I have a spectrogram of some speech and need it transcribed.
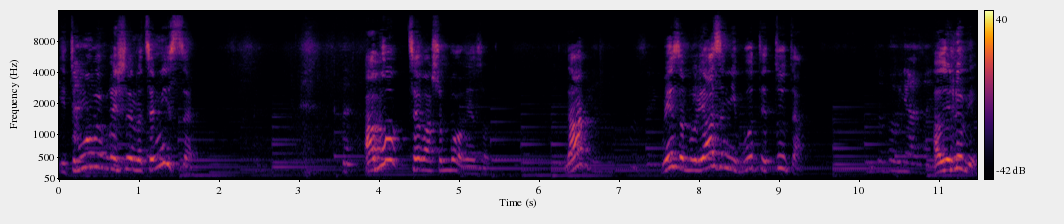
і тому ви прийшли на це місце. Або це ваш обов'язок. Да? Ми зобов'язані бути тут. Зобов'язані. Але любі.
